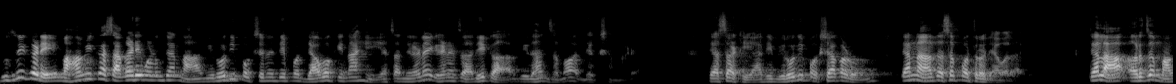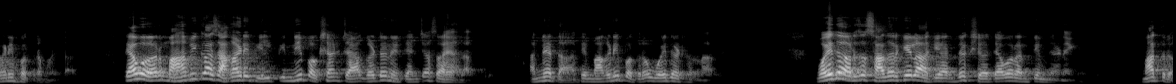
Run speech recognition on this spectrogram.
दुसरीकडे महाविकास आघाडी म्हणून त्यांना विरोधी पक्षनेतेपद द्यावं की नाही याचा निर्णय घेण्याचा अधिकार विधानसभा अध्यक्षांकडे आहे. त्यासाठी आधी विरोधी पक्षाकडून त्यांना तसं पत्र द्यावं लागेल. त्याला अर्ज मागणी पत्र म्हणतात. त्यावर महाविकास आघाडीतील तिन्ही पक्षांच्या गटनेत्यांच्या सह्या लागतील. अन्यथा ते मागणी पत्र वैध ठरणार नाही. वैध अर्ज सादर केला की अध्यक्ष त्यावर अंतिम निर्णय घेतील. मात्र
